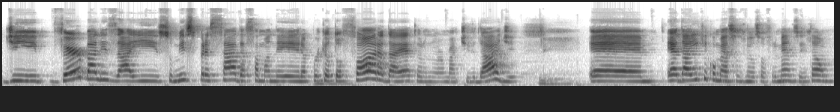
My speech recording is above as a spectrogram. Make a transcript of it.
de verbalizar isso, me expressar dessa maneira, porque eu tô fora da heteronormatividade, Uhum. é, é daí que começam os meus sofrimentos, então?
